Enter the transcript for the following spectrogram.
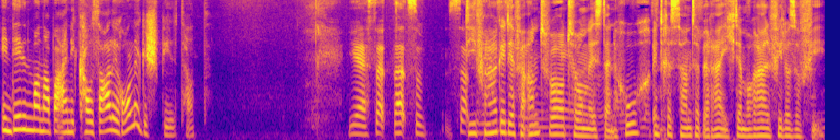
in denen man aber eine kausale Rolle gespielt hat? Die Frage der Verantwortung ist ein hochinteressanter Bereich der Moralphilosophie.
